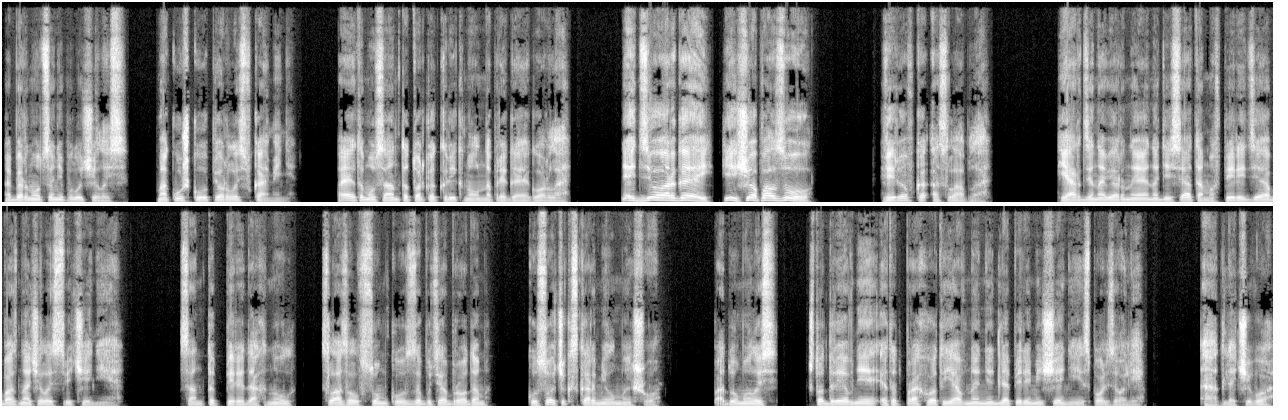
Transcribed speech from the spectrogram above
Обернуться не получилось. Макушка уперлась в камень. Поэтому Санта только крикнул, напрягая горло. «Не дергай! Еще ползу!» Веревка ослабла. Ярде, наверное, на десятом впереди обозначилось свечение. Санта передохнул, слазал в сумку за бутербродом, кусочек скормил мышу. Подумалось, что древние этот проход явно не для перемещения использовали. А для чего?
